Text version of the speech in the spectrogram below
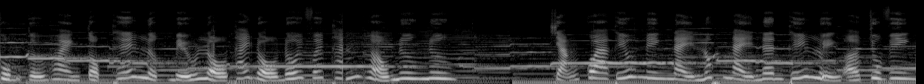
cùng cự hoàng tộc thế lực biểu lộ thái độ đối với Thánh hậu nương nương. Chẳng qua thiếu niên này lúc này nên thí luyện ở Chu Viên.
